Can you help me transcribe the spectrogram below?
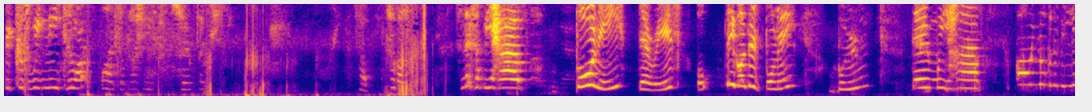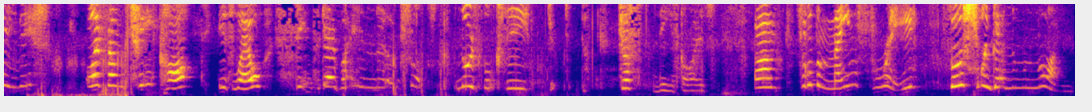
because we need to like find some plushies. So, so, so guys, so next up we have Bonnie. There is. Oh, there you go. There's Bonnie. Boom. Then we have. Oh, you're not gonna believe this. I found Chica as well, sitting together in the shops. No Foxy, just these guys. Um, so I got the main three. First, try getting them online.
